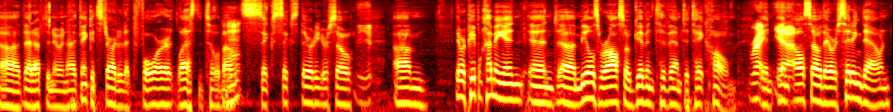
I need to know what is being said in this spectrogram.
uh, that afternoon. I think it started at four, it lasted till about Mhm. six, six thirty or so. Yep. Um, there were people coming in, and uh, meals were also given to them to take home. Right, And, yeah. and also, they were sitting down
